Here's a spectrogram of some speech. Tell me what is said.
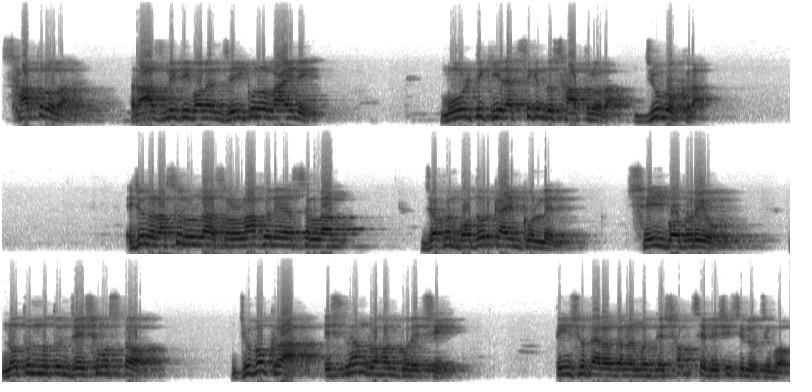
ছাত্ররা। রাজনীতি বলেন যে কোনো লাইনে মূল টিকিয়ে রাখছে কিন্তু ছাত্ররা, যুবকরা। এই জন্য রাসুল্লাহ সাল্লাম যখন বদর কায়েম করলেন, সেই বদরেও নতুন নতুন যে সমস্ত যুবকরা ইসলাম গ্রহণ করেছে, তিনশো তেরো জনের মধ্যে সবচেয়ে বেশি ছিল যুবক।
